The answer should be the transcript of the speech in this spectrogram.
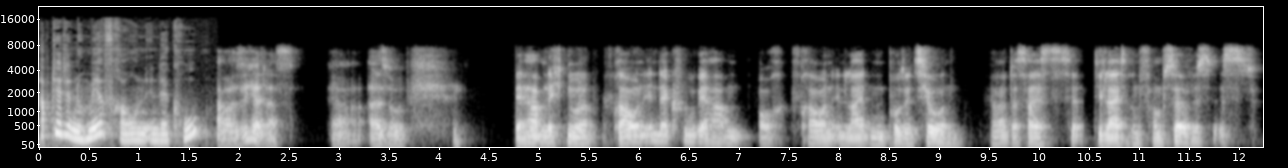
Habt ihr denn noch mehr Frauen in der Crew? Aber sicher das. Ja, also wir haben nicht nur Frauen in der Crew, wir haben auch Frauen in leitenden Positionen. Ja, das heißt, die Leiterin vom Service ist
